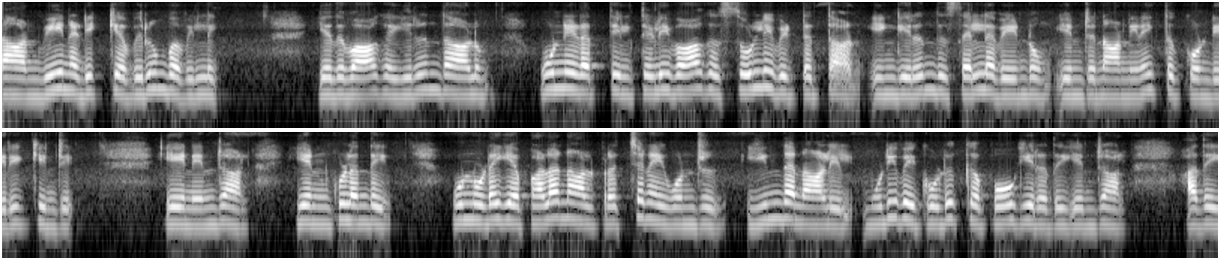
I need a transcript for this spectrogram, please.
நான் வீணடிக்க விரும்பவில்லை. எதுவாக இருந்தாலும் உன்னிடத்தில் தெளிவாக சொல்லிவிட்டுத்தான் இங்கிருந்து செல்ல வேண்டும் என்று நான் நினைத்து கொண்டிருக்கின்றேன். ஏனென்றால் என் குழந்தை உன்னுடைய பல நாள் பிரச்சனை ஒன்று இந்த நாளில் முடிவை கொடுக்கப் போகிறது என்றால் அதை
